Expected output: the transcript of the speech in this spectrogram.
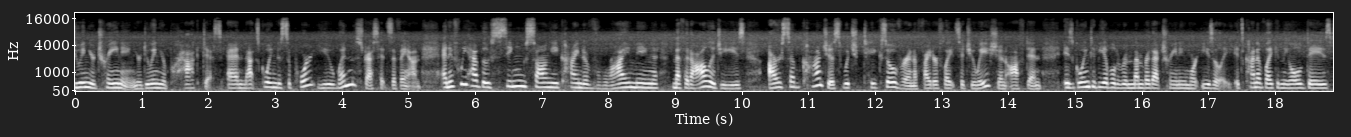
doing your training, you're doing your practice, and that's going to support you when the stress hits the fan. And if we have those sing-songy kind of rhyming methodologies, our subconscious, which takes over in a fight or flight situation often, is going to be able to remember that training more easily. It's kind of like in the old days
